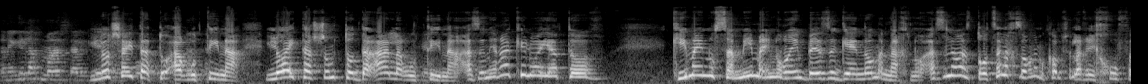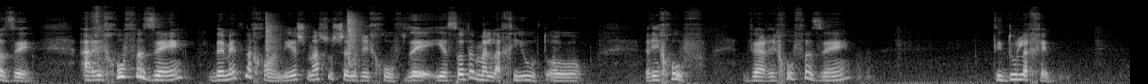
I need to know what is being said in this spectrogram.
אני אגיד לך מה עשה לי... לא שהייתה הרוטינה, לא הייתה שום תודעה לרוטינה, כן. אז זה נראה כאילו היה טוב. כי אם היינו שמים, היינו רואים באיזה גיהנום אנחנו. אז לא, אז את רוצה לחזור למקום של הריחוף הזה. הריחוף הזה, באמת נכון, יש משהו של ריחוף, זה יסוד המלאכיות או ריחוף. והריחוף הזה, תדעו לכם,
